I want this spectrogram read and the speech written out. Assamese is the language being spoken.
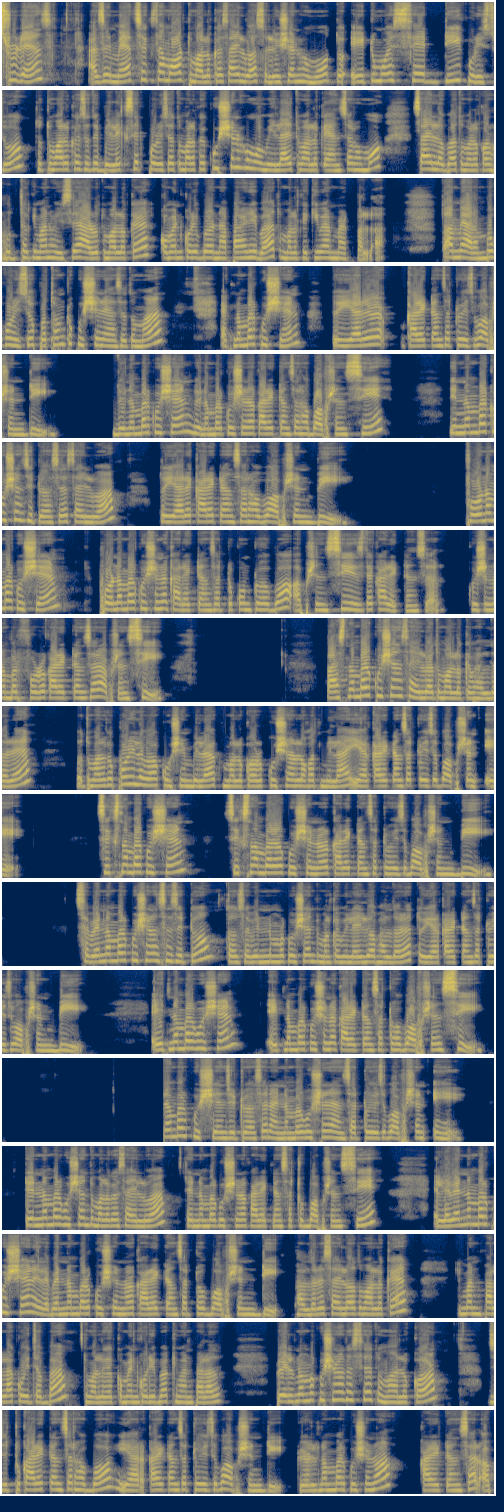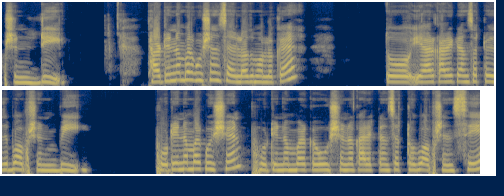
ষ্টুডেণ্টছ আজিৰ মেথছ এক্সামৰ তোমালোকে চাই লোৱা চলিউশ্যনসমূহ তো এইটো মই ছেট ডি কৰিছোঁ। তো তোমালোকে যদি বেলেগ ছেট পৰিছে তোমালোকে কুৱেশ্যনসমূহ মিলাই তোমালোকে এনচাৰসমূহ চাই ল'বা তোমালোকৰ শুদ্ধ কিমান হৈছে আৰু তোমালোকে কমেণ্ট কৰিবলৈ নাপাহৰিবা তোমালোকে কিমান মাৰ্ক পালা। তো আমি আৰম্ভ কৰিছোঁ। প্ৰথমটো কুৱেশ্যনে আছে তোমাৰ এক নম্বৰ কুৱেশ্যন তো ইয়াৰে কাৰেক্ট আনচাৰটো হৈ যাব অপশ্যন ডি দুই নম্বৰ কুৱেশ্যন দুই নম্বৰ কুৱেশ্যনৰ কাৰেক্ট আনচাৰ হ'ব অপশ্যন চি তিনি নম্বৰ কুৱেশ্যন যিটো আছে চাই লোৱা। তো ইয়াৰে কাৰেক্ট আনচাৰ হ'ব option B four number question four number কুৱেশ্যনৰ correct আনচাৰটো কোনটো হ'ব option C is the correct answer question number ফ'ৰৰ correct answer option C পাঁচ নম্বৰ কুৱেশ্যন চাই লোৱা তোমালোকে ভালদৰে তো তোমালোকে পঢ়ি ল'বা কুৱেশ্যনবিলাক তোমালোকৰ কুৱেশ্যনৰ লগত মিলাই ইয়াৰ কাৰেক্ট আনচাৰটো হৈ যাব option A six number question six নম্বৰৰ কুৱেশ্যনৰ কাৰেক্ট আনচাৰটো হৈ যাব option B seven number question আছে যিটো তো ছেভেন নম্বৰ কুৱেশ্যন তোমালোকে মিলাই লোৱা ভালদৰে তো ইয়াৰ কাৰেক্ট আনচাৰটো হৈ যাব option B eight number question eight number কুৱেশ্যনৰ correct আনচাৰটো হ'ব অপশ্যন চি নম্বৰ কুৱেশ্যন যিটো আছে নাইন নম্বৰ কুৱেশ্যনৰ এনচাৰটো হৈ যাব option A ten number question তোমালোকে চাই লোৱা টেন নম্বৰ কুৱেশ্যনৰ কাৰেক্ট এনচাৰটো হ'ব option C eleven number question eleven number কুৱেশ্যনৰ correct এনচাৰটো হ'ব অপশ্যন ডি ভালদৰে চাই লোৱা তোমালোকে কিমান পালা কৈ যাবা তোমালোকে কমেণ্ট কৰিবা কিমান পালা টুৱেল্ভ নম্বৰ কুৱেশ্যনত আছে তোমালোকৰ যিটো কাৰেক্ট এনচাৰ হ'ব ইয়াৰ কাৰেক্ট এনচাৰটো হৈ যাব option D twelve number কুৱেশ্যনৰ correct answer option D thirteen number question চাই লোৱা তোমালোকে তো ইয়াৰ কাৰেক্ট এনচাৰটো হৈ যাব option B fourteen number question fourteen number কোয়েশ্চেনের correct অ্যান্সারটা হবে option C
